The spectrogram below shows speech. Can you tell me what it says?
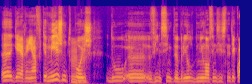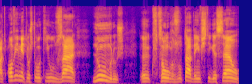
a guerra em África, mesmo depois do eh, 25 de abril de 1974. Obviamente, eu estou aqui a usar números que são o resultado da investigação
